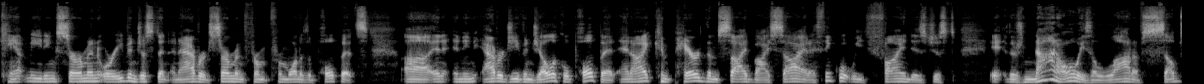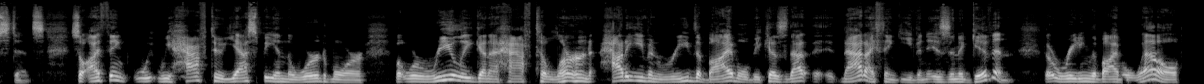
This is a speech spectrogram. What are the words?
camp meeting sermon or even just an, an, average sermon from from one of the pulpits uh, in, an average evangelical pulpit and i compared them side by side i think what we find is just it, there's not always a lot of substance. So i think we, we have to yes be in the word more but we're really going to have to learn how to even read the bible because that that i think even isn't a given that reading the bible well.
